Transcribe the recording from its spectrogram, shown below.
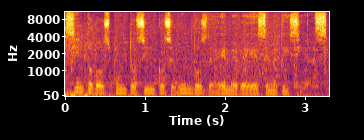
102.5 segundos de MBS Noticias.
